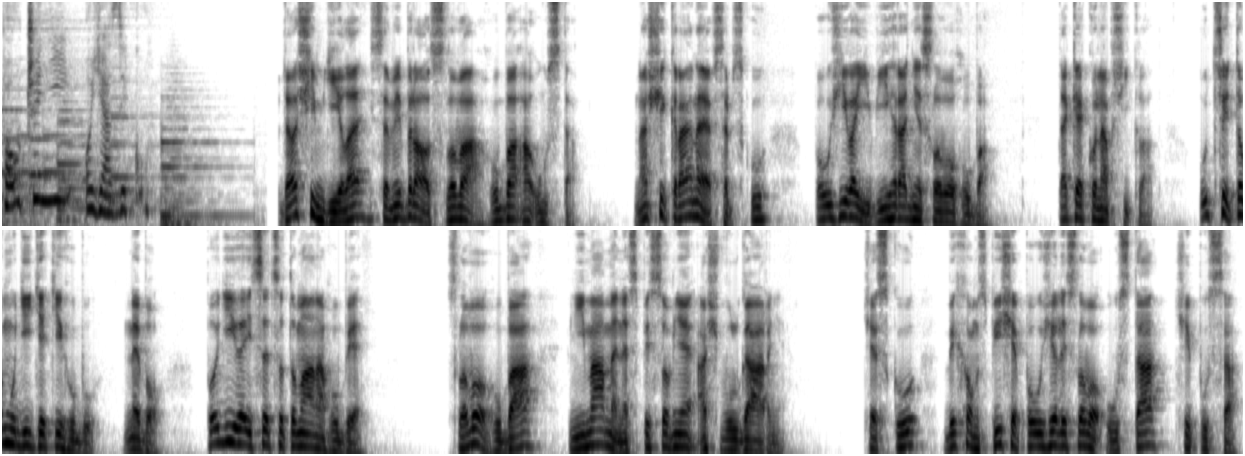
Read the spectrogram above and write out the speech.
Poučení o jazyku. V dalším díle jsem vybral slova huba a ústa. Naši krajané v Srbsku používají výhradně slovo huba. Tak jako například utři tomu dítěti hubu, nebo podívej se, co to má na hubě. Slovo huba vnímáme nespisovně až vulgárně. V Česku bychom spíše použili slovo ústa či pusa.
